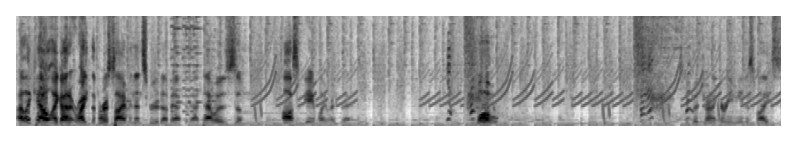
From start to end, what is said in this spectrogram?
I like how I got it right the first time and then screwed it up after that. That was some awesome gameplay right there. Whoa! People are trying to careen me into spikes.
